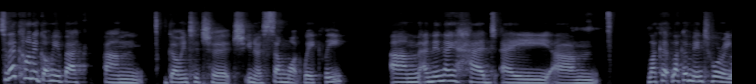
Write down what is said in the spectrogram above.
So that kind of got me back um, going to church, you know, somewhat weekly. Um, and then they had a um, like a like a mentoring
